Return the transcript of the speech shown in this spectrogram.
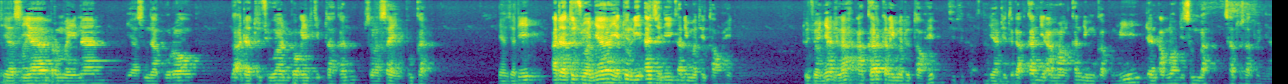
sia-sia permainan ya sendakuro nggak ada tujuan pokoknya diciptakan selesai bukan ya jadi ada tujuannya yaitu li ajli kalimat tauhid. Tujuannya adalah agar kalimat tauhid ya ditegakkan diamalkan di muka bumi dan Allah disembah satu-satunya.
